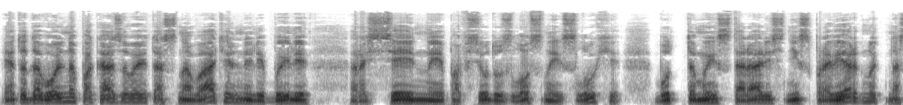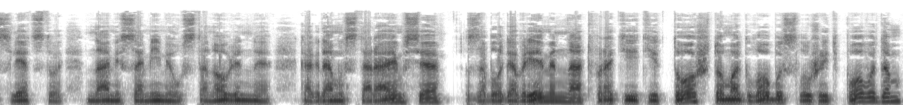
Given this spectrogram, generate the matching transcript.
Это довольно показывает, основательны ли были рассеянные повсюду злостные слухи, будто мы старались не спровергнуть наследство, нами самими установленное, когда мы стараемся заблаговременно отвратить и то, что могло бы служить поводом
